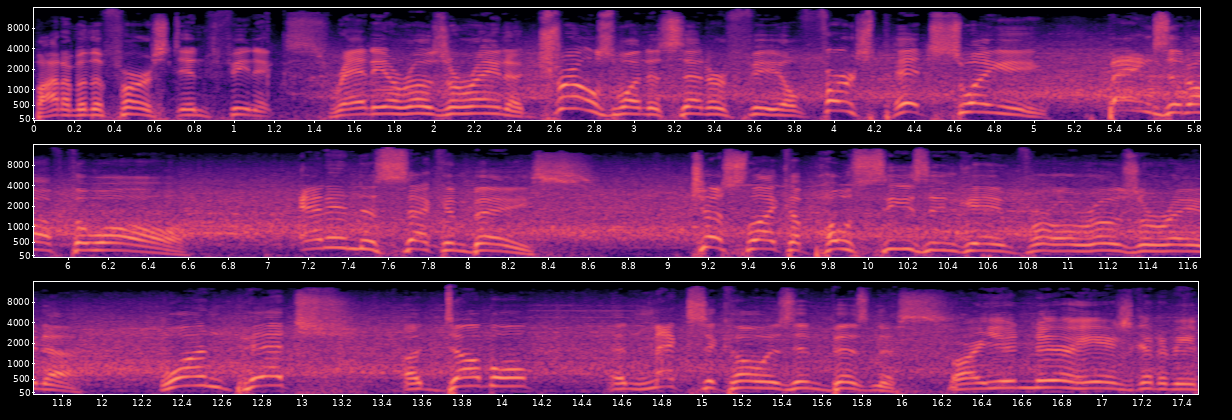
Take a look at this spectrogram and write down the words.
Bottom of the first in Phoenix. Randy Arozarena drills one to center field. First pitch swinging, bangs it off the wall and into second base. Just like a postseason game for Arozarena. One pitch, a double, and Mexico is in business. Well, you knew he was going to be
